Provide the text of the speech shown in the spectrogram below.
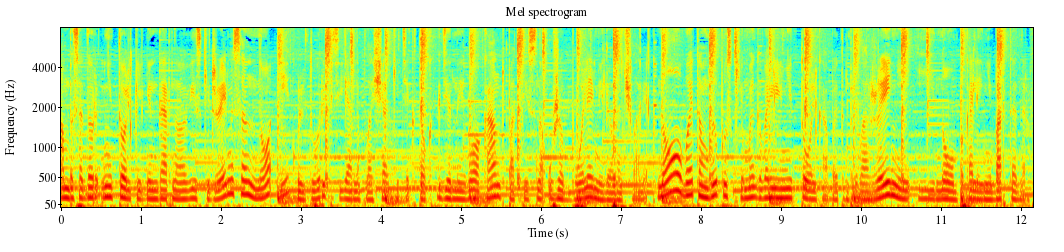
амбассадор не только легендарного виски Джеймисон, но и культуры питья на площадке TikTok, где на его аккаунт подписано уже более миллиона человек. Но в этом выпуске мы говорили не только об этом приложении и новом поколении бартендеров.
